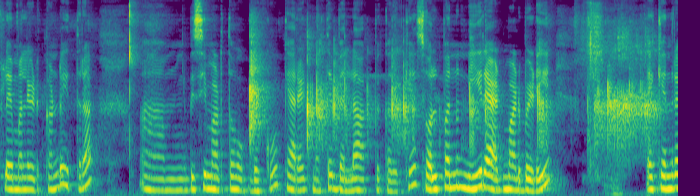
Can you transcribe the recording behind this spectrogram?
ಫ್ಲೇಮಲ್ಲಿ ಇಟ್ಕೊಂಡು ಈ ಥರ ಬಿಸಿ ಮಾಡ್ತಾ ಹೋಗಬೇಕು. ಕ್ಯಾರೆಟ್ ಮತ್ತು ಬೆಲ್ಲ ಹಾಕ್ಬೇಕು ಅದಕ್ಕೆ. ಸ್ವಲ್ಪನೂ ನೀರು ಆ್ಯಡ್ ಮಾಡಬೇಡಿ. ಯಾಕೆಂದರೆ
